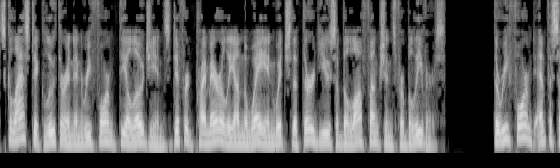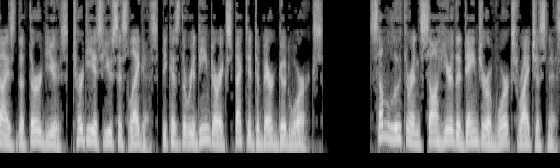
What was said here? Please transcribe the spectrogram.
Scholastic Lutheran and Reformed theologians differed primarily on the way in which the third use of the law functions for believers. The Reformed emphasized the third use tertius usus legis because the redeemed are expected to bear good works. Some Lutherans saw here the danger of works righteousness,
